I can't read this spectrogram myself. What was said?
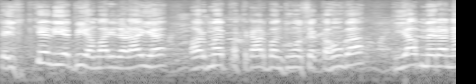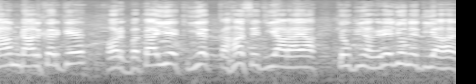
तो इसके लिए भी हमारी लड़ाई है और मैं पत्रकार बंधुओं से कहूँगा कि आप मेरा नाम डाल करके और बताइए कि ये कहाँ से जीआर आया, क्योंकि अंग्रेज़ों ने दिया है।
